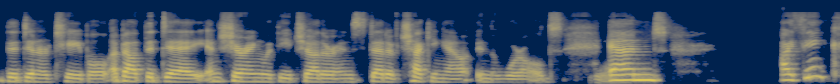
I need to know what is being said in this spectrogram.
the dinner table about the day and sharing with each other instead of checking out in the world. Yeah. And I think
